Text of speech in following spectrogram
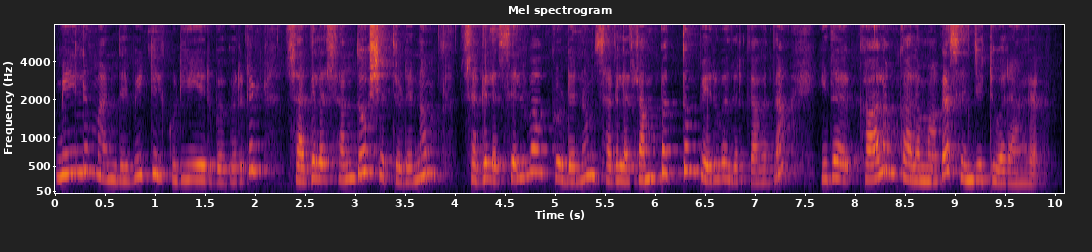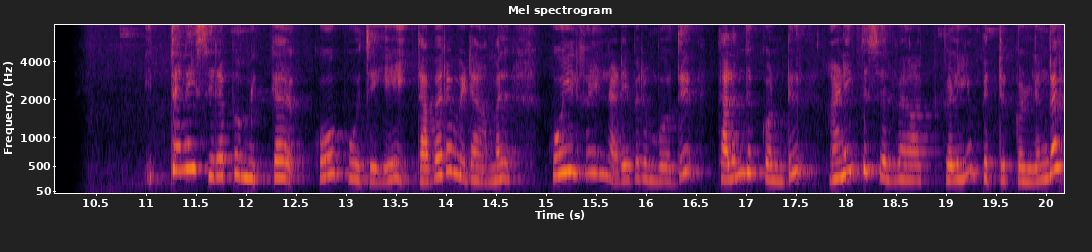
மேலும் அந்த வீட்டில் குடியேறுபவர்கள் சகல சந்தோஷத்துடனும் சகல செல்வாக்குடனும் சகல சம்பத்தும் பெறுவதற்காக தான் இதை காலம் காலமாக செஞ்சுட்டு வராங்க. இத்தனை சிறப்புமிக்க கோ பூஜையை தவறவிடாமல் கோயில்களில் நடைபெறும்போது கலந்து கொண்டு அனைத்து செல்வாக்களையும் பெற்றுக்கொள்ளுங்கள்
